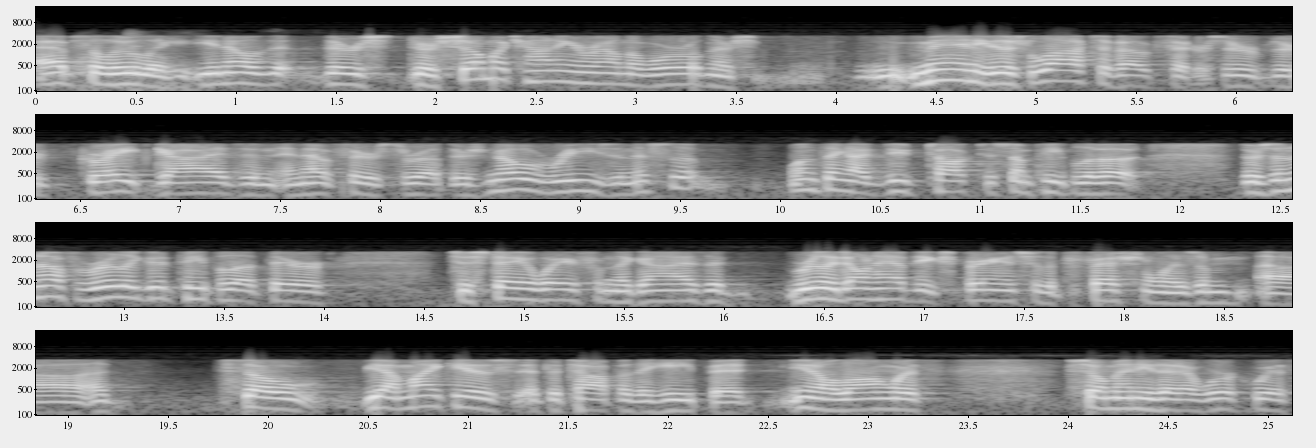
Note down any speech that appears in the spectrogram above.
Absolutely. You know, there's there's so much hunting around the world, and there's many. There's lots of outfitters. There, there are great guides and, and outfitters throughout. There's no reason. This is a, one thing I do talk to some people about. There's enough really good people out there to stay away from the guys that really don't have the experience or the professionalism. Uh, so yeah, Mike is at the top of the heap. At you know, along with so many that I work with,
